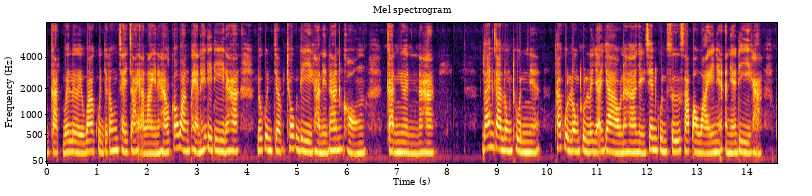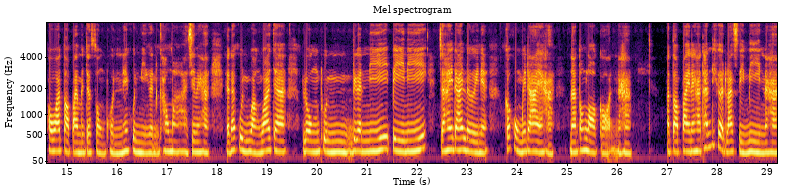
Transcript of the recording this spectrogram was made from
ำกัดไว้เลยว่าคุณจะต้องใช้จ่ายอะไรนะคะ ก็วางแผนให้ดีๆนะคะ แล้วคุณจะโชคดีค่ะในด้านของการเงินนะคะ ด้านการลงทุนเนี่ยถ้าคุณลงทุนระยะยาวนะคะ อย่างเช่นคุณซื้อทรัพย์เอาไว้เนี่ยอันนี้ดีค่ะ เพราะว่าต่อไปมันจะส่งผลให้คุณมีเงินเข้ามาใช่ไหมคะแต่ถ้าคุณหวังว่าจะลงทุนเดือนนี้ปีนี้จะให้ได้เลยเนี่ยก็คงไม่ได้ะค่ะนะต้องรอก่อนนะคะ อะต่อไปนะคะท่านที่เกิดราศีมีนนะคะ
